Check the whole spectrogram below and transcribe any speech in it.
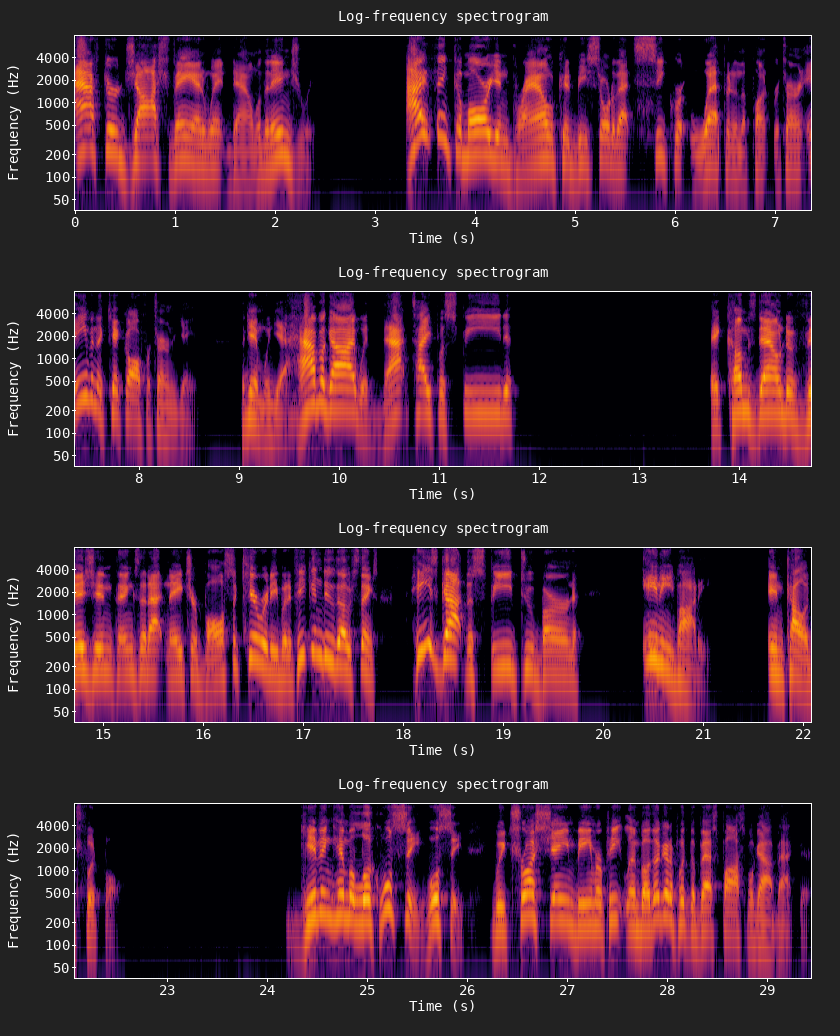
after Josh Vann went down with an injury. I think Ahmarean Brown could be sort of that secret weapon in the punt return, even the kickoff return game. Again, when you have a guy with that type of speed, it comes down to vision, things of that nature, ball security. But if he can do those things, he's got the speed to burn anybody in college football. Giving him a look, we'll see. We'll see. We trust Shane Beamer, Pete Lembo. They're going to put the best possible guy back there,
